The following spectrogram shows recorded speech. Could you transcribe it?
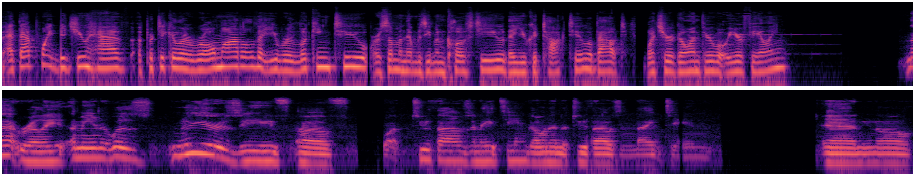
At that point, did you have a particular role model that you were looking to, or someone that was even close to you that you could talk to about what you're going through, what you're feeling? Not really. I mean, it was New Year's Eve of what 2018 going into 2019 and you know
